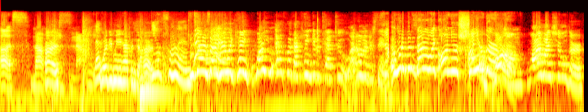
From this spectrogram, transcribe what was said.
Us, not Us. me. Not me. What do you mean happened to us? You Different. guys, I really can't. Why you act like I can't get a tattoo? I don't understand. It would have been better like on your shoulder. Your Bum. Why my shoulder?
